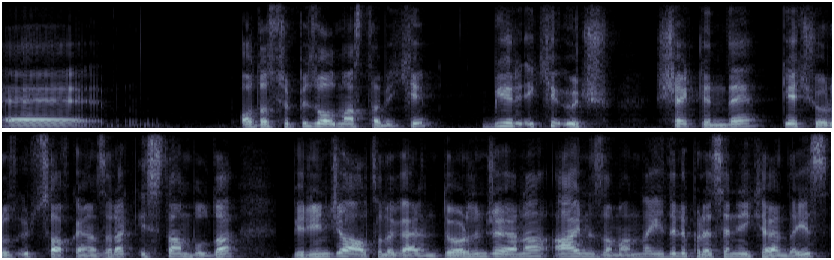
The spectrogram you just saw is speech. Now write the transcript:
e, o da sürpriz olmaz tabii ki. 1, 2, 3 şeklinde geçiyoruz 3 safka yazarak İstanbul'da 1. altılı gayrının 4. ayağına aynı zamanda 7'li presenin ilk ayağındayız.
